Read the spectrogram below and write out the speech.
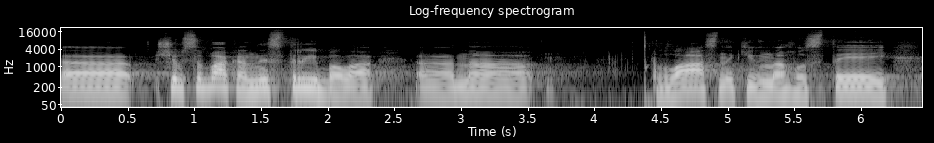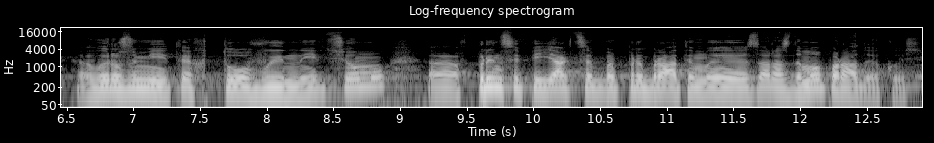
е, щоб собака не стрибала е, на власників, на гостей, ви розумієте, хто винний в цьому. Е, В принципі, як це прибрати, ми зараз дамо пораду якусь.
